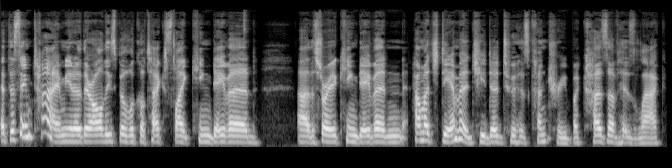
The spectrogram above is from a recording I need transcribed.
at the same time, you know, there are all these biblical texts like King David, uh, the story of King David, and how much damage he did to his country because of his lack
